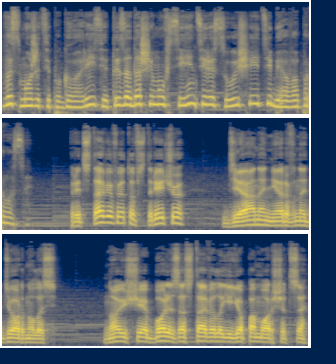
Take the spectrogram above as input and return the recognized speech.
Вы сможете поговорить, и ты задашь ему все интересующие тебя вопросы. Представив эту встречу, Диана нервно дернулась. Ноющая боль заставила ее поморщиться.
